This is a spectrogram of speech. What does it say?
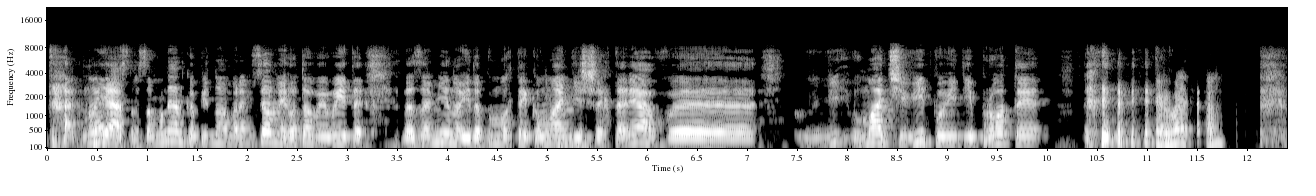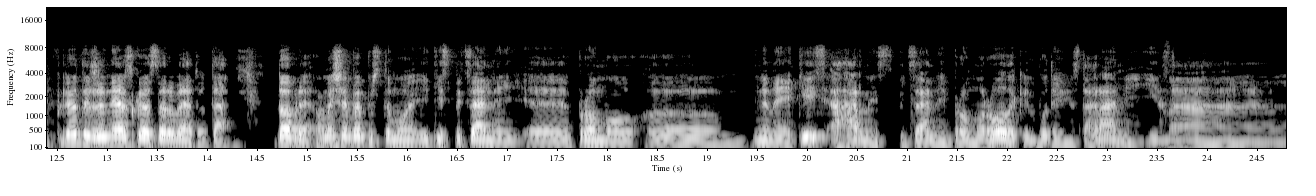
Так, ну ясно. Самоненко під номером 7 готовий вийти на заміну і допомогти команді Шахтаря в, е, в, в матчі відповіді проти, проти Женевського сервету. Так. Добре, ми ще випустимо якийсь спеціальний е, промо, е, не на якийсь, а гарний спеціальний промо-ролик. Він буде в інстаграмі і на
